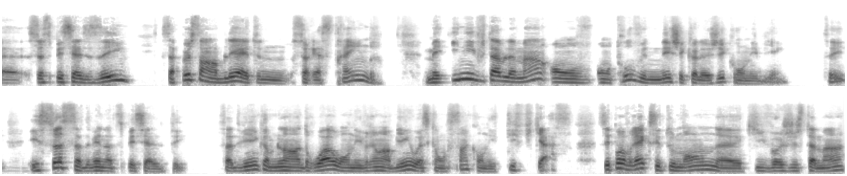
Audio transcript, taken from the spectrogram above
euh, se spécialiser, ça peut sembler être une, se restreindre, mais inévitablement, on, on trouve une niche écologique où on est bien. Et ça, ça devient notre spécialité ça devient comme l'endroit où on est vraiment bien, où est-ce qu'on sent qu'on est efficace. C'est pas vrai que c'est tout le monde euh, qui va justement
